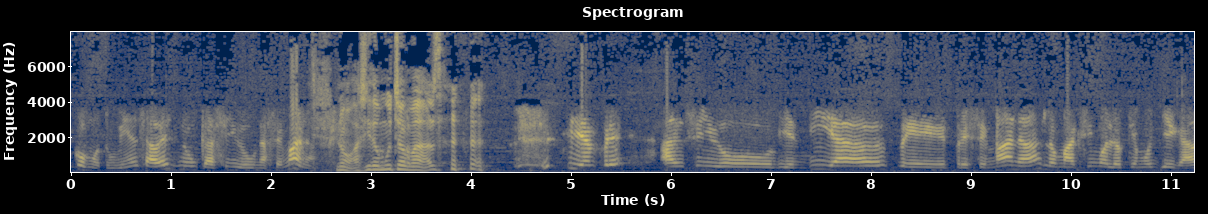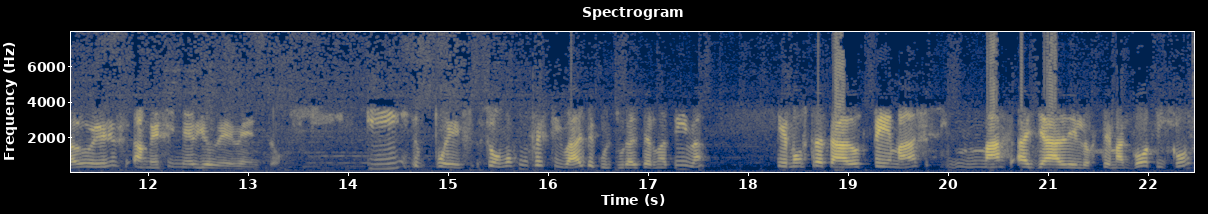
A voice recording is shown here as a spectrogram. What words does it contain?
como tú bien sabes, nunca ha sido una semana. No, ha sido mucho más. Siempre Han sido 10 días, eh, tres semanas, lo máximo a lo que hemos llegado es a mes y medio de evento. Y pues somos un festival de cultura alternativa. Hemos tratado temas más allá de los temas góticos.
